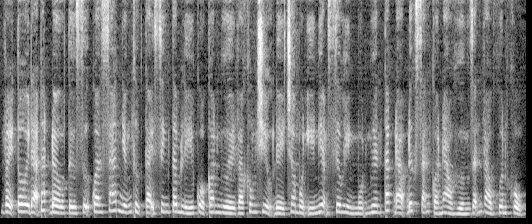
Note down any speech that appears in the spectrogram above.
Vậy tôi đã bắt đầu từ sự quan sát những thực tại sinh tâm lý của con người và không chịu để cho một ý niệm siêu hình một nguyên tắc đạo đức sẵn có nào hướng dẫn vào khuôn khổ.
